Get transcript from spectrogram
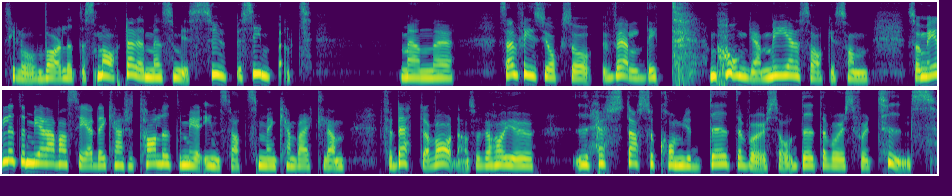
till att vara lite smartare men som är supersimpelt. Men eh, sen finns ju också väldigt många mer saker som, som är lite mer avancerade, kanske tar lite mer insats men kan verkligen förbättra vardagen. Så vi har ju i höstas så kom ju Dataverse och Dataverse for Teams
